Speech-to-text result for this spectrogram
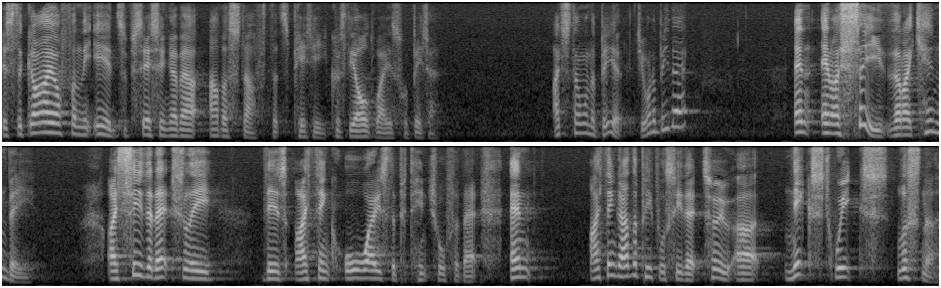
is the guy off on the edge obsessing about other stuff that's petty because the old ways were better. I just don't want to be it. Do you want to be that? And, and I see that I can be. I see that actually there's, I think, always the potential for that. And I think other people see that too. Uh, next week's listener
